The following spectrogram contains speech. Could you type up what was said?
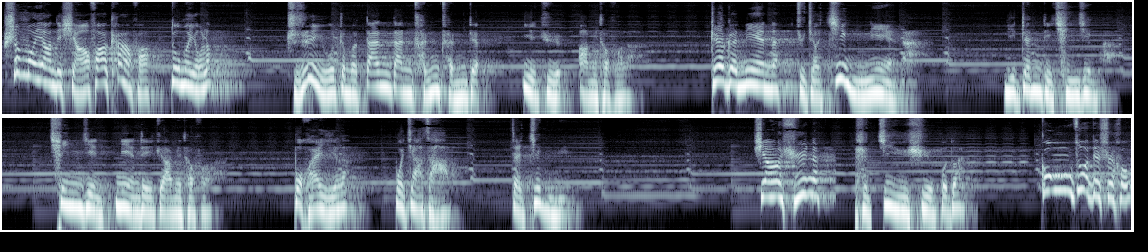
什么样的想法看法都没有了，只有这么单单纯纯的一句阿弥陀佛了。这个念呢，就叫净念啊。你真的清净了，清净念这一句阿弥陀佛，不怀疑了，不夹杂了，在静里。相续呢是继续不断，工作的时候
